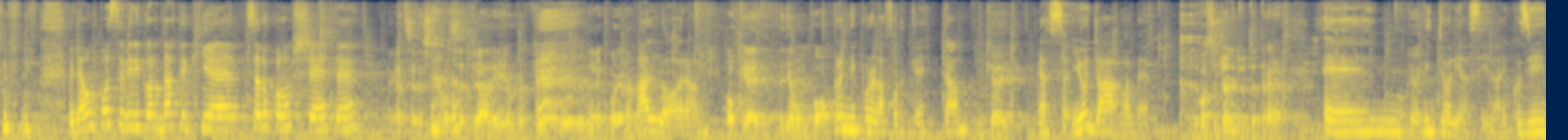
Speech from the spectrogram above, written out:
Vediamo un po' se vi ricordate chi è, se lo conoscete. Ragazzi adesso devo assaggiare io perché devo vedere qual è la migliore. Allora. Ok, vediamo un po'. Prendi pure la forchetta. Ok. io già, vabbè. Devo assaggiare tutte e tre? E, okay. In teoria sì, dai, così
